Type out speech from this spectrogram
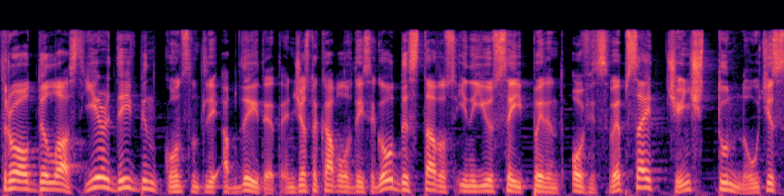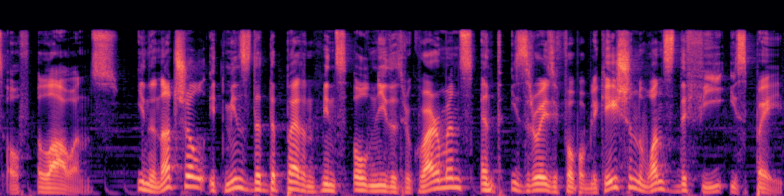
Throughout the last year they've been constantly updated and just a couple of days ago the status in the USA Patent Office website changed to Notice of Allowance. In a nutshell, it means that the patent meets all needed requirements and is ready for publication once the fee is paid.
